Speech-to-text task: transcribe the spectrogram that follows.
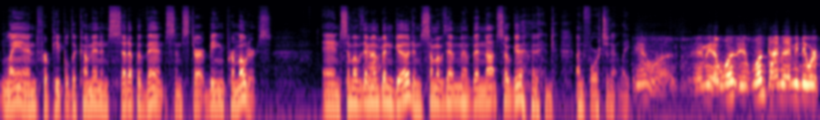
land for people to come in and set up events and start being promoters. And some of them Yeah. have been good, and some of them have been not so good, unfortunately. Yeah, well, I mean, at one at one time, I mean, they were.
